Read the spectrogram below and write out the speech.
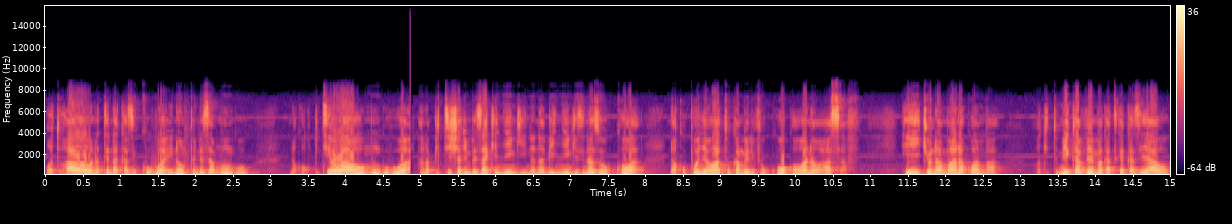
Watu hawa wanatenda kazi kubwa inayompendeza Mungu na kwa kupitia wao Mungu huwa anapitisha jumbe zake nyingi na nabii nyingi zinazookoa na kuponya watu kama ilivyokuwa kwa wana wa Asafu. Hii ikiwa na maana kwamba wakitumika vyema katika kazi yao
